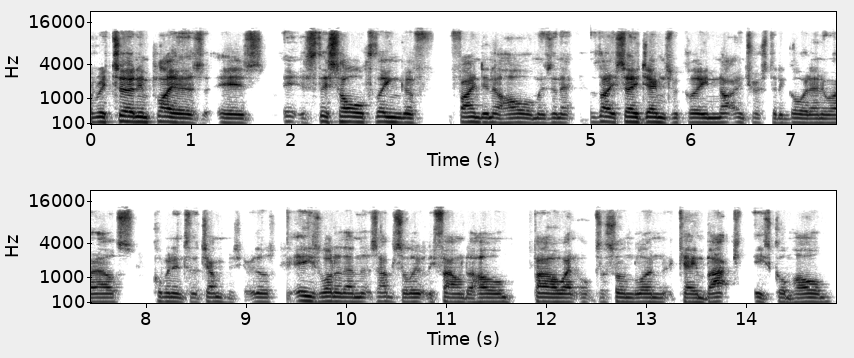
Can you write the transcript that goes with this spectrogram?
returning players is it's this whole thing of finding a home, isn't it? As I say, James McLean not interested in going anywhere else, coming into the championship with us. He's one of them that's absolutely found a home. Power went up to Sunderland, came back, he's come home.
